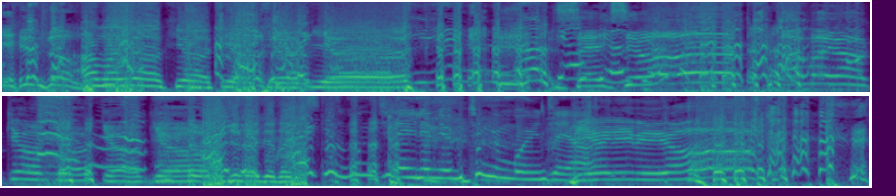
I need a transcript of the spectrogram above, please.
Yerinde ol. Ama yok yok yok yok yok. Seks yok. Ama yok yok yok yok yok. Radyodayız. Herkes bunun için eğleniyor bütün gün boyunca ya. Bir önemi yok.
